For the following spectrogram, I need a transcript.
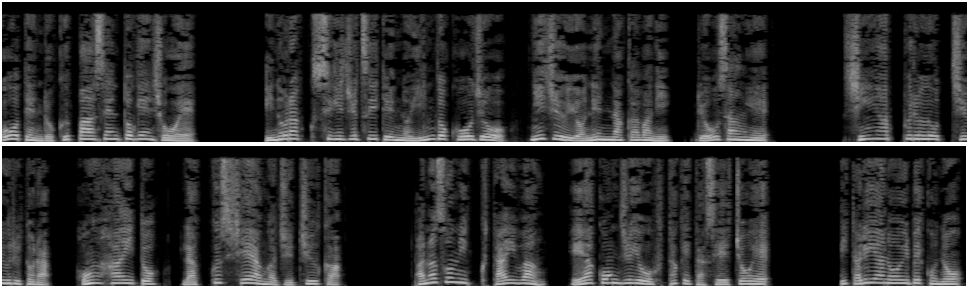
5.6%減少へ。イノラックス技術移転のインド工場24年半ばに量産へ。新アップルウォッチウルトラ、本イとラックスシェアが受注化。パナソニック台湾エアコン需要2桁成長へ。イタリアのイベコの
